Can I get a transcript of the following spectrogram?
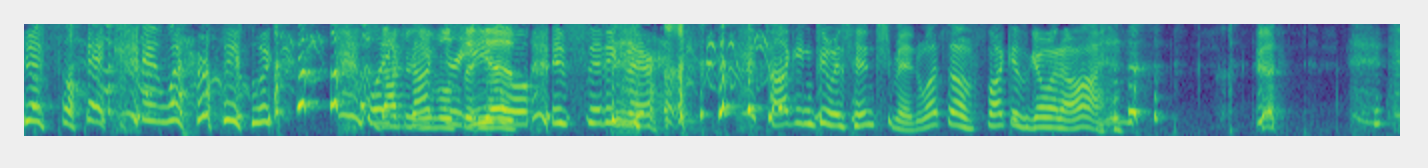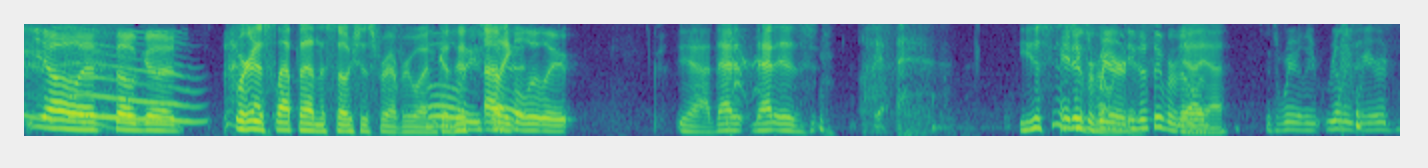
it's like it literally looks like Dr. Doctor Evil Evil, yes. is sitting there talking to his henchman. What the fuck is going on? Yo, that's so good. We're gonna slap that on the socials for everyone because it's shit. like Absolutely. Yeah, that that is. yeah. He's just he's a It is super weird. He's a super villain. yeah. yeah. It's weirdly really weird.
